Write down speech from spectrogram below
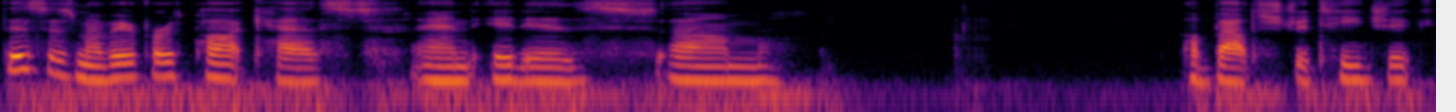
This is my very first podcast, and it is um, about strategic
